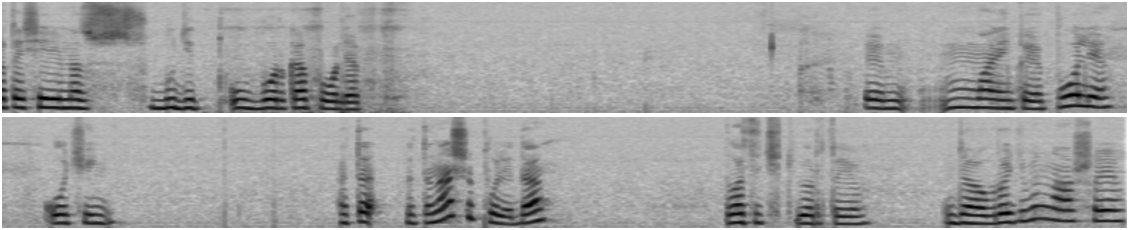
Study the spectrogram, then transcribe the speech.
В этой серии у нас будет уборка поля. Эм, маленькое поле, очень. Это, это наше поле, да? 24 Да, вроде бы наше.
